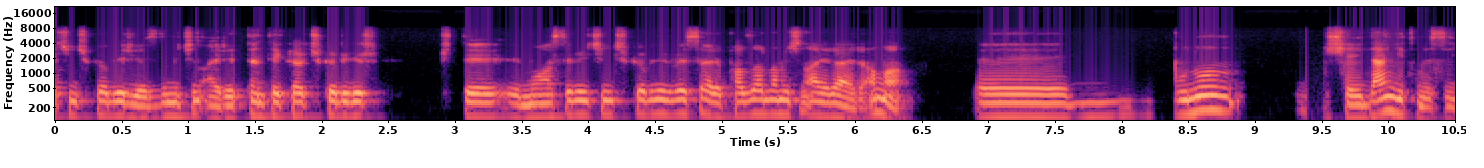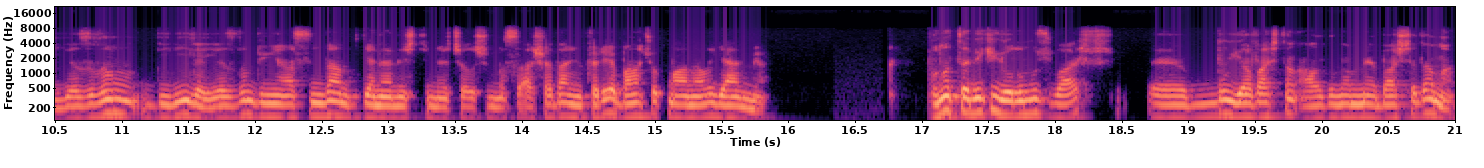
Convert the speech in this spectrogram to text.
için çıkabilir, yazılım için ayrıca tekrar çıkabilir. İşte e, muhasebe için çıkabilir vesaire. Pazarlama için ayrı ayrı ama e, bunun şeyden gitmesi, yazılım diliyle, yazılım dünyasından genelleştirmeye çalışılması aşağıdan yukarıya bana çok manalı gelmiyor. Buna tabii ki yolumuz var. E, bu yavaştan algılanmaya başladı ama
